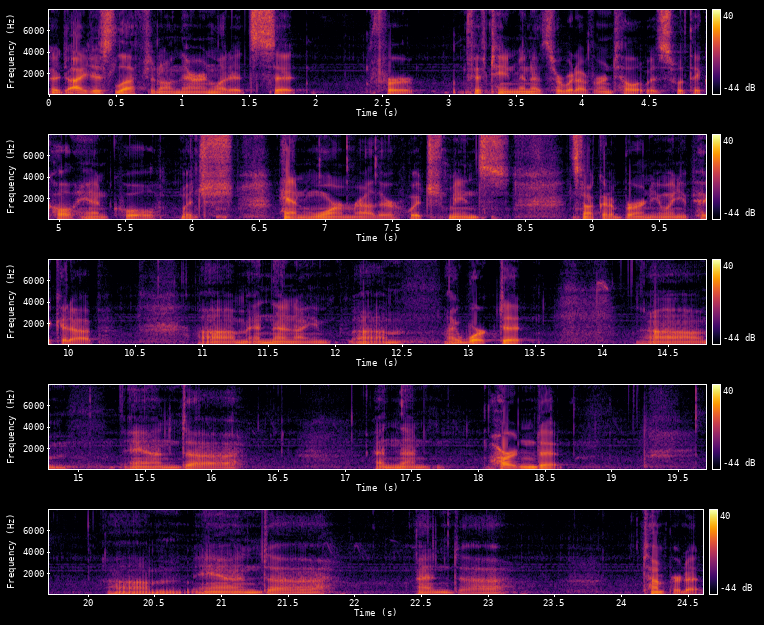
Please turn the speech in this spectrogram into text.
I just left it on there and let it sit for 15 minutes or whatever until it was what they call hand cool, which hand warm rather, which means it's not going to burn you when you pick it up. Um, and then I um, I worked it um, and uh, and then hardened it um, and uh, and uh, tempered it.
